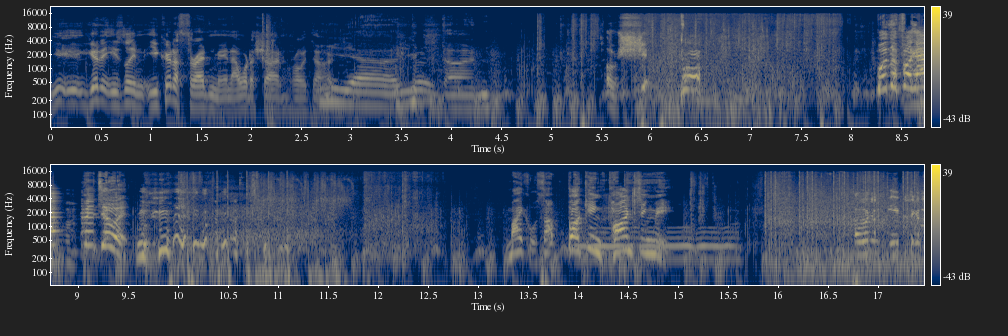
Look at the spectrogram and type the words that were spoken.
you, you could have easily you could have threatened me and I would have shot and probably died. Yeah, you would have done. Oh shit! What the fuck happened to it? Michael, stop fucking punching me! Oh my god! he- he got-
